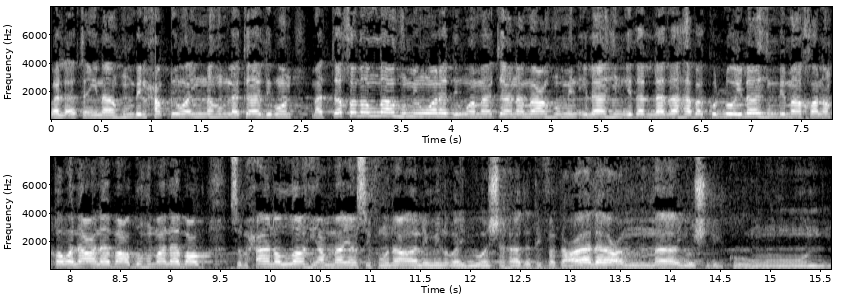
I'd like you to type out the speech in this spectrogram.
بل أتيناهم بالحق وإنهم لكاذبون ما اتخذ الله من ولد وما كان معه من إله إذا لذهب كل إله بما خلق ولا على بعضهم على بعض سبحان الله عما يصفون عالم الغيب والشهادة فتعالى عما يشركون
